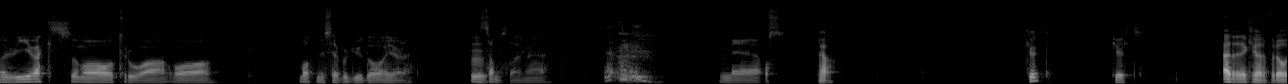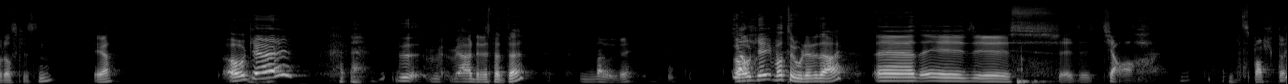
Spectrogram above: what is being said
Når vi vokser, så må troa og måten vi ser på Gud og gjøre det, i Mm. samsvar med, med oss. Kult. Kult. Er dere klare for overraskelsen? Ja. OK! Er dere spente? Veldig. Ja. OK, hva tror dere det er? Eh, det, det, tja Spalte.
